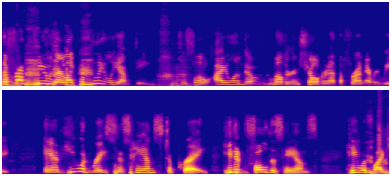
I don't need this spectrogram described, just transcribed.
the front pews are like completely empty. This little island of mother and children at the front every week, and he would raise his hands to pray. He didn't fold his hands. He was like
